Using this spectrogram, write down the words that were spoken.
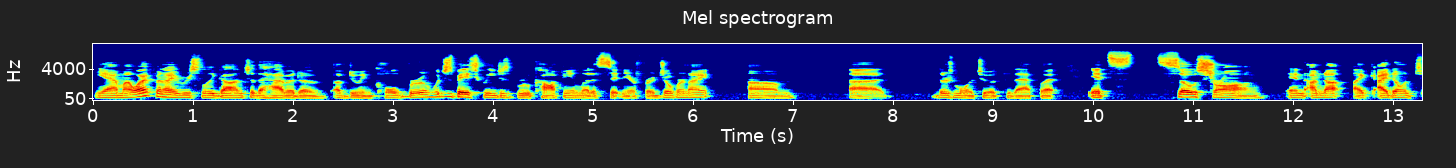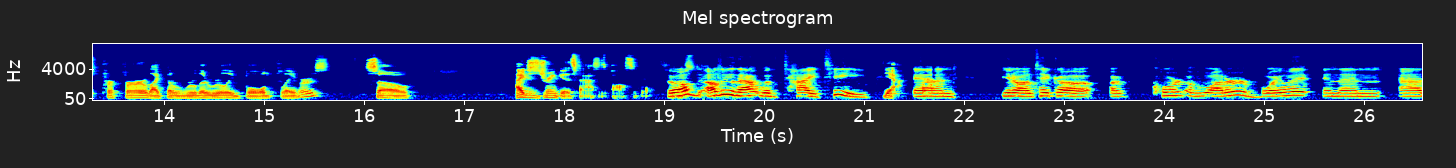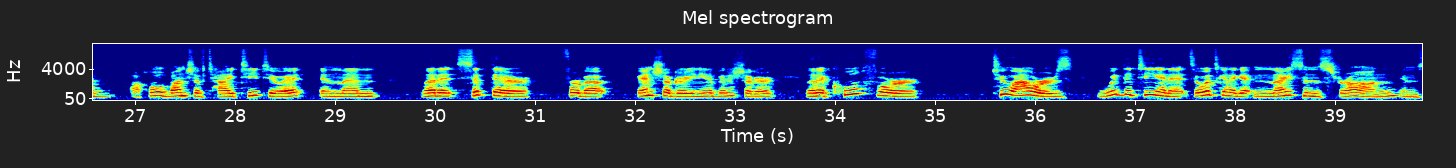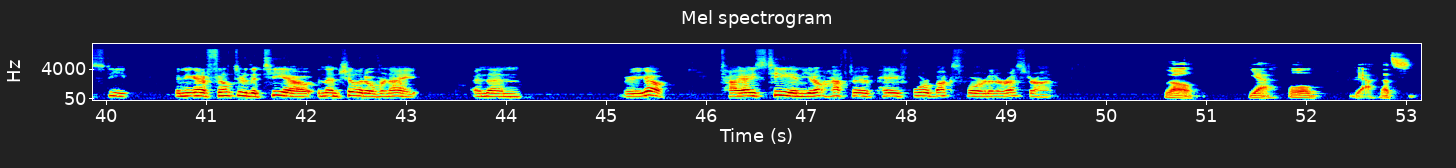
Yeah, my wife and I recently got into the habit of, of doing cold brew, which is basically just brew coffee and let it sit in your fridge overnight. Um, uh, there's more to it to that, but it's so strong and I'm not like I don't prefer like the really really bold flavors. So I just drink it as fast as possible. So I'll I'll do that with Thai tea. Yeah. And you know, I'll take a, a quart of water, boil it, and then add a whole bunch of Thai tea to it, and then let it sit there for about and sugar. You need a bit of sugar. Let it cool for two hours, with the tea in it, so it's going to get nice and strong and steep. And you got to filter the tea out and then chill it overnight. And then there you go. Thai iced tea, and you don't have to pay four bucks for it at a restaurant. Well, yeah. Well, yeah, that's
